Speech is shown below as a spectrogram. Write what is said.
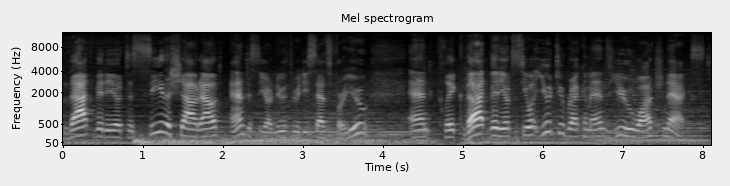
that video to see the shout out and to see our new 3D sets for you. And click that video to see what YouTube recommends you watch next.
